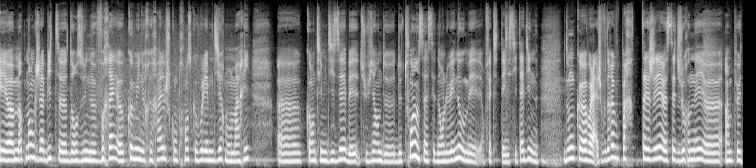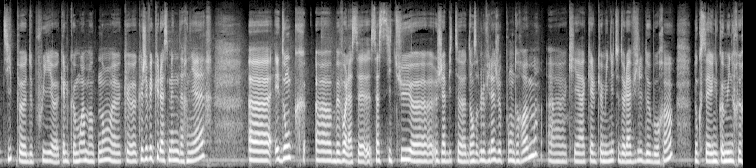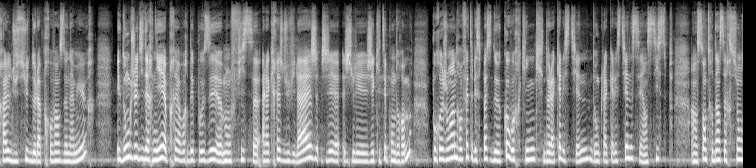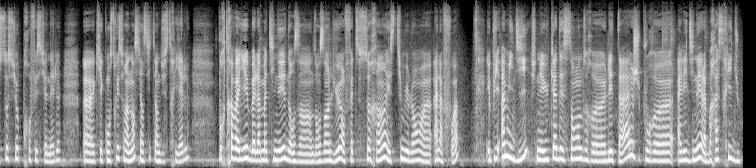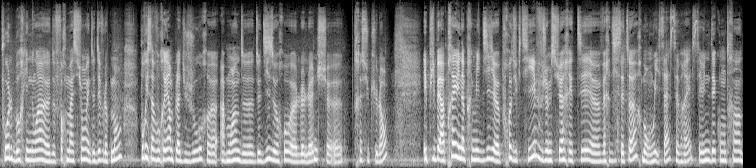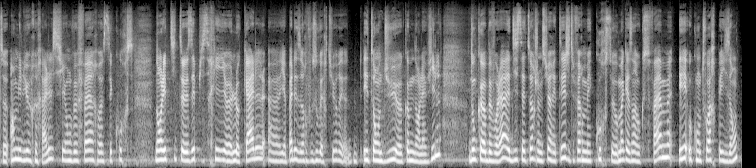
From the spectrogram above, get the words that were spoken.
Et maintenant que j'habite dans une vraie commune rurale, je comprends ce que voulait me dire mon mari. Euh, quand il me disait ben, Tu viens de, de Toin, ça c'est dans le Hainaut, mais en fait c'était une citadine. Donc euh, voilà, je voudrais vous partager euh, cette journée un peu type depuis quelques mois maintenant que, que j'ai vécu la semaine dernière. Euh, et donc, euh, ben voilà, ça se situe. Euh, j'habite dans le village de Pont-de-Rome, qui est à quelques minutes de la ville de Borin. Donc, c'est une commune rurale du sud de la province de Namur. Et donc, jeudi dernier, après avoir déposé mon fils à la crèche du village, j'ai quitté Pont-de-Rome pour rejoindre en fait l'espace de coworking de la Calestienne. Donc, la Calestienne, c'est un CISP, un centre d'insertion socio-professionnelle, qui est construit sur un ancien site industriel pour travailler ben, la matinée dans un, dans un lieu en fait serein et stimulant euh, à la fois. Et puis à midi, je n'ai eu qu'à descendre euh, l'étage pour euh, aller dîner à la brasserie du pôle borinois de formation et de développement pour y savourer un plat du jour à moins de, de 10 euros le lunch, très succulent. Et puis ben, après une après-midi euh, productive, je me suis arrêtée euh, vers 17h. Bon oui, ça c'est vrai, c'est une des contraintes en milieu rural. Si on veut faire euh, ses courses dans les petites épiceries locales, il n'y a pas des heures d'ouverture étendues comme dans la ville. Donc ben voilà, à 17h, je me suis arrêtée. J'ai dû faire mes courses au magasin Oxfam et au comptoir paysan,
